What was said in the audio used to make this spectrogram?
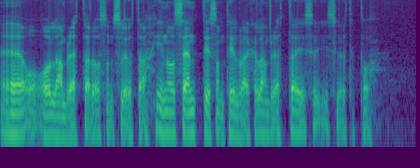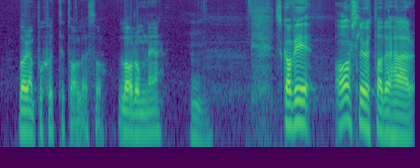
eh, och, och Lambretta då som slutar. Innocenti som tillverkar Lambretta i, i slutet på början på 70-talet så la de ner. mm. Ska vi avsluta det här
